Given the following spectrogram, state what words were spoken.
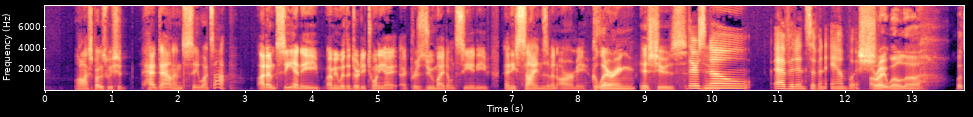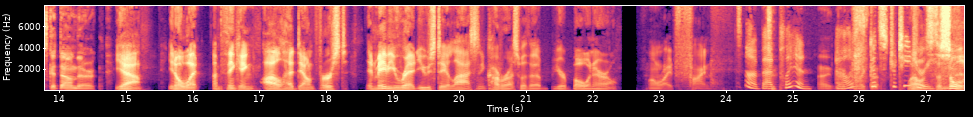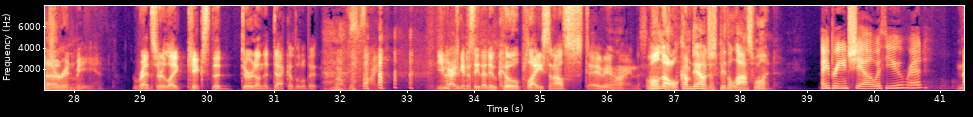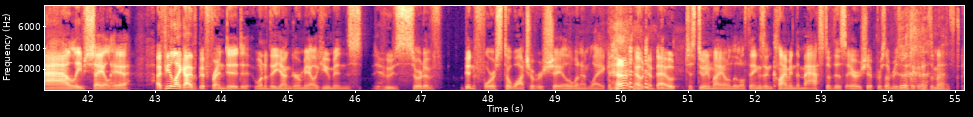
Well, I suppose we should head down and see what's up. I don't see any. I mean, with a dirty 20, I, I presume I don't see any any signs of an army. Glaring issues. There's Yeah. no evidence of an ambush. All right, well, uh, let's get down there. Yeah. You know what? I'm thinking I'll head down first, and maybe Red, you stay last and cover us with a your bow and arrow. All right, fine. It's not a bad plan, I- I Alex. like Good that. strategy. Well, it's the soldier in me. Red sort of like kicks the dirt on the deck a little bit. Oh, fine. you guys get to see the new cool place, and I'll stay behind. Well, no, come down. Just be the last one. Are you bringing Shale with you, Red? Nah, leave Shale here. I feel like I've befriended one of the younger male humans who's sort of been forced to watch over Shale when I'm like out and about, just doing my own little things and climbing the mast of this airship. For some reason, I think it has a mast.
